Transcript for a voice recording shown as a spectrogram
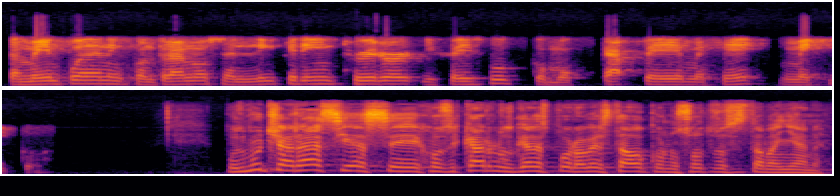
También pueden encontrarnos en LinkedIn, Twitter y Facebook como KPMG México. Pues muchas gracias, eh, José Carlos. Gracias por haber estado con nosotros esta mañana.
